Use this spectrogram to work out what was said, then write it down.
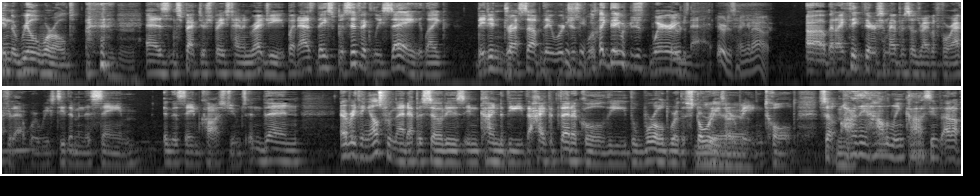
in the real world as Inspector Spacetime and Reggie, but as they specifically say, like they didn't dress up; they were just like they were just wearing They were just, that. they were just hanging out. Uh, but I think there's some episodes right before after that where we see them in the same in the same costumes, and then everything else from that episode is in kind of the the hypothetical, the the world where the stories are being told. So are they Halloween costumes? I don't.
